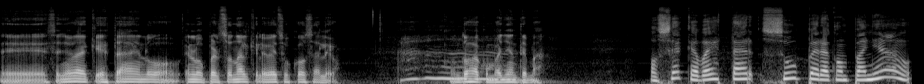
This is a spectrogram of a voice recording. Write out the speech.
eh, señora que está en lo, en lo personal que le ve sus cosas a Leo. Con dos acompañantes más. O sea que va a estar súper acompañado.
